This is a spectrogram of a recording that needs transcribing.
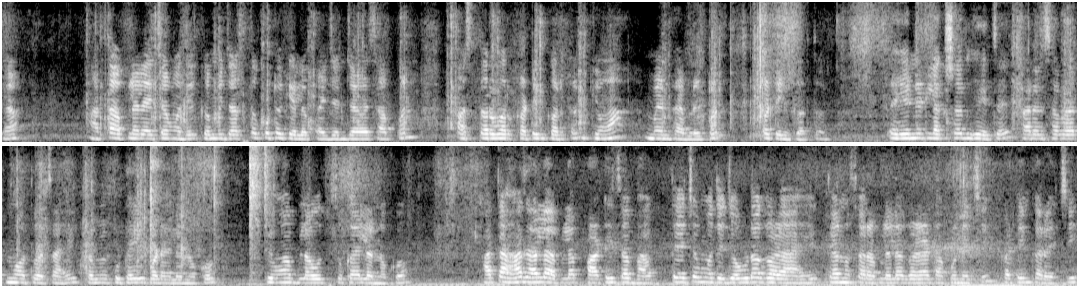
घ्या. आता आपल्याला याच्यामध्ये कमी जास्त कुठं केलं पाहिजे? ज्यावेळेस आपण अस्तरवर कटिंग करतो किंवा मेन फॅब्रिकवर कटिंग करतो. तर हे नीट लक्षात घ्यायचं आहे कारण सगळ्यात महत्त्वाचं आहे कमी कुठेही पडायला नको किंवा ब्लाऊज चुकायला नको. आता हा झाला आपला पाठीचा भाग. त्याच्यामध्ये जेवढा गळा आहे त्यानुसार आपल्याला गळा टाकून याची कटिंग करायची.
